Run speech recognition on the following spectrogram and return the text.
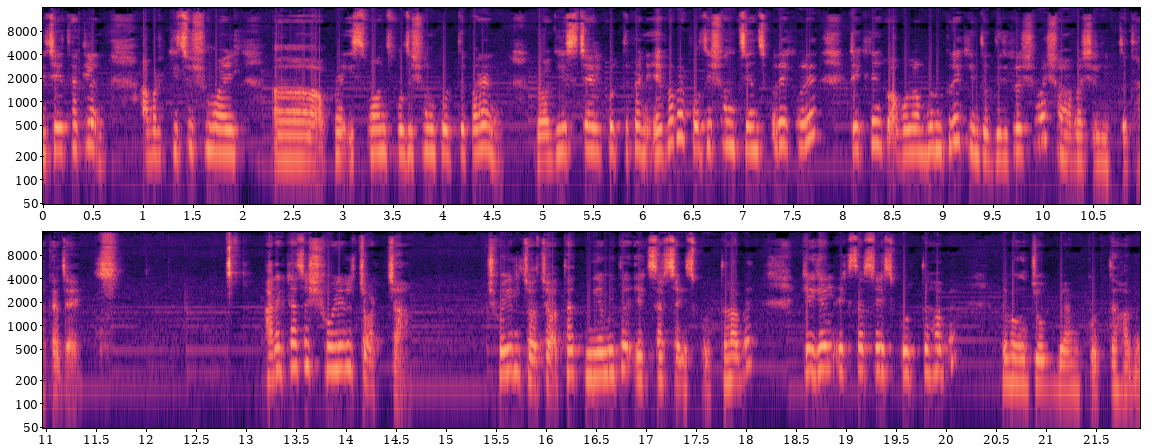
নিচেই থাকলেন, আবার কিছু সময় আপনার স্পঞ্জ পজিশন করতে পারেন, রগি স্টাইল করতে পারেন, এভাবে পজিশন চেঞ্জ করে করে টেকনিক অবলম্বন করে কিন্তু দীর্ঘ সময় সহবাসে লিপ্ত থাকা যায়। আরেকটা আছে শরীর চর্চা। শরীর চর্চা অর্থাৎ নিয়মিত এক্সারসাইজ করতে হবে কেগেল এক্সারসাইজ করতে হবে এবং যোগ ব্যায়াম করতে হবে।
